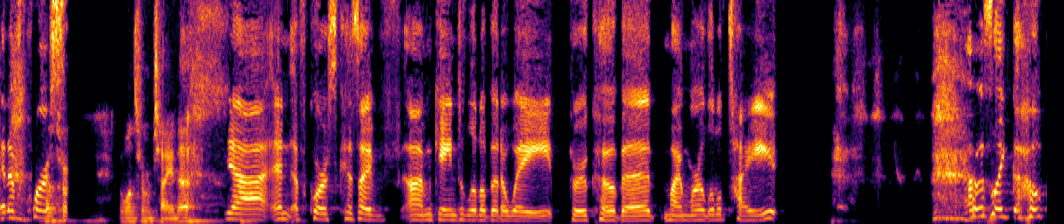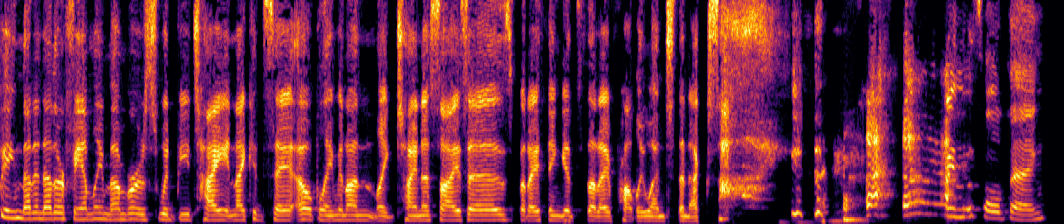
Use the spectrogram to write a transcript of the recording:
and of course, the ones from China. yeah. And of course, because I've um, gained a little bit of weight through COVID, mine were a little tight. I was like hoping that another family members would be tight and I could say, oh, blame it on like China sizes. But I think it's that I probably went to the next size in this whole thing.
